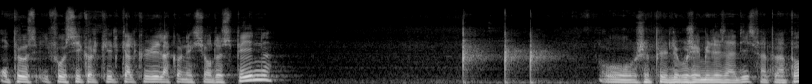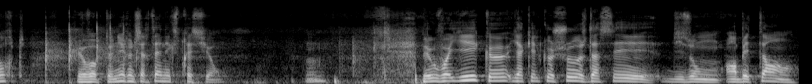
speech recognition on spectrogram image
il faut aussi calculer la connexion de spin. Ou je sais où j'ai mis les indices, peu importe. Et on va obtenir une certaine expression. Hmm. Mais vous voyez qu'il y a quelque chose d'assez, disons, embêtant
